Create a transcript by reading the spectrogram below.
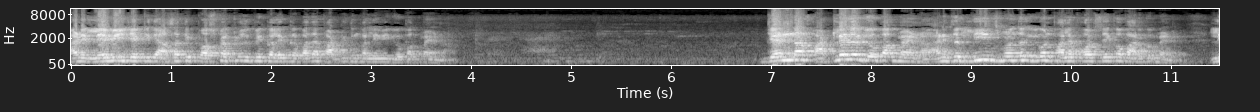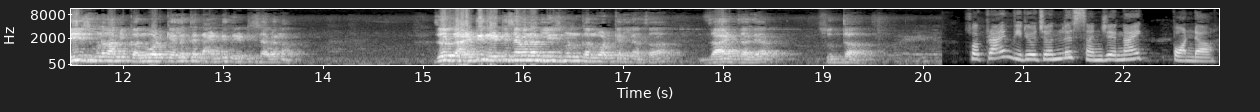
आणि लेवी जे कितें आसा ती प्रॉस्पेक्टिव्ह तुम्ही कलेक्ट करपाक जाय फाटली तुमकां लेवी घेवपाक मेळना जेन्ना फाटले जर घेवपाक मेळना आनी जर लीज म्हणून जर इवन फाल्यां for sake of argument lease म्हणून आमी कन्वर्ट केले ते नायन्टीन एटी सेव्हनात जर नायन्टीन एटी सेव्हनात लीज म्हणून कन्वर्ट केल्लें आसा जायत जाल्यार सुद्दां For Prime Video journalist Sanjay Naik, Ponda.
